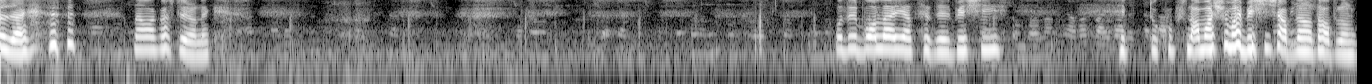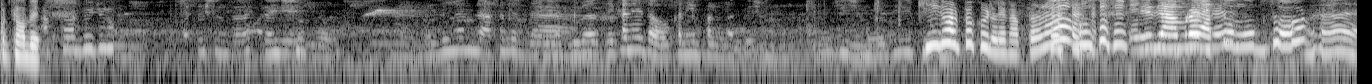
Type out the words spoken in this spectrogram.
চলে যায়। নামা কষ্টের অনেক। ওদের বলাই আছে যে বেশি একটু খুব নামার সময় বেশি সাবধানতা অবলম্বন করতে হবে। নিউজিল্যান্ড আসলে জায়গাটা পুরো যেখানে যাও ওখানেই ভালো লাগবে কি গল্প করলেন আপনারা? এই যে আমরা এত মুগ্ধ। হ্যাঁ।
